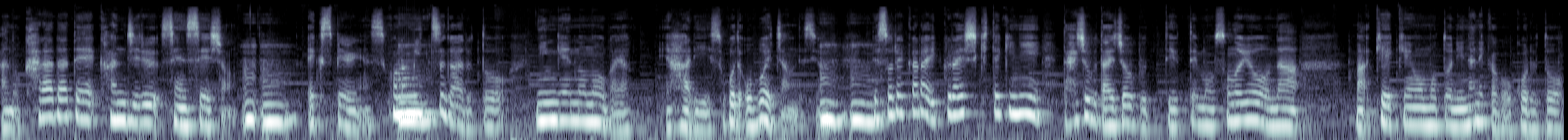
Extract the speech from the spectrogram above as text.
あの体で感じる sensation、うんうん、 experience。この3つがあると人間の脳がややはりそこで覚えちゃうんですよね。うんうん、でそれからいくら意識的に「大丈夫大丈夫」って言ってもそのような、まあ、経験をもとに何かが起こると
